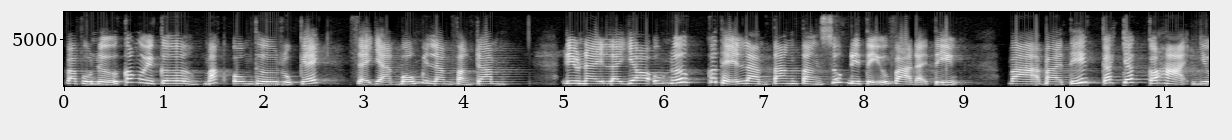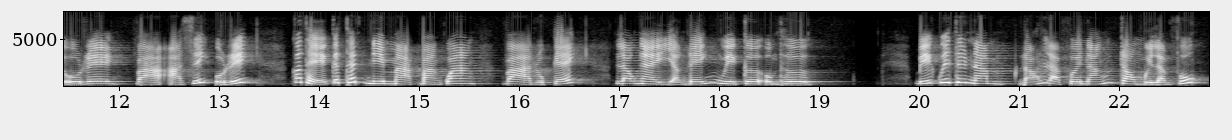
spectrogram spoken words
và phụ nữ có nguy cơ mắc ung thư ruột kết sẽ giảm 45%. Điều này là do uống nước có thể làm tăng tần suất đi tiểu và đại tiện và bài tiết các chất có hại như ure và axit uric có thể kích thích niêm mạc bàng quang và ruột kết, lâu ngày dẫn đến nguy cơ ung thư. Bí quyết thứ năm đó là phơi nắng trong 15 phút.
